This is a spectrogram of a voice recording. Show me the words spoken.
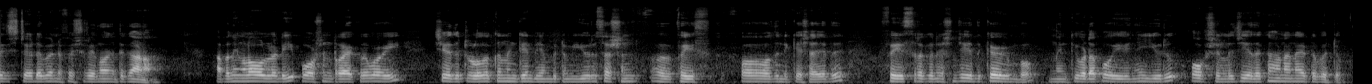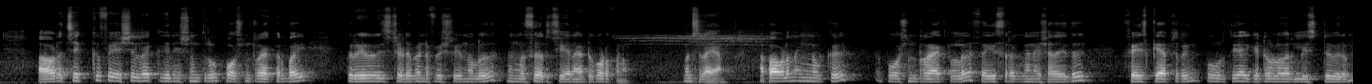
registered beneficiary എന്ന് പറഞ്ഞിട്ട് കാണാം. അപ്പോൾ നിങ്ങൾ ഓൾറെഡി പോർഷൻ ട്രാക്കർ വഴി ചെയ്തിട്ടുള്ളതൊക്കെ നിങ്ങൾക്ക് എന്ത് ചെയ്യാൻ പറ്റും? ഈ ഒരു സെഷൻ ഫേസ് ഓതന്റിക്കേഷൻ അതായത് ഫേസ് റെക്കഗ്നേഷൻ ചെയ്ത് കഴിയുമ്പോൾ നിങ്ങൾക്ക് ഇവിടെ പോയി കഴിഞ്ഞാൽ ഈ ഒരു ഓപ്ഷനിൽ ചെയ്ത് കാണാനായിട്ട് പറ്റും. അവിടെ check facial recognition through Poshan tracker by pre registered beneficiary എന്നുള്ളത് നിങ്ങൾ സെർച്ച് ചെയ്യാനായിട്ട് കൊടുക്കണം. മനസ്സിലായ? അപ്പോൾ അവിടെ നിങ്ങൾക്ക് പോഷൻ ട്രാക്കറിൽ ഫേസ് റെക്കഗ്നേഷൻ അതായത് ഫേസ് ക്യാപ്ചറിങ് പൂർത്തിയാക്കിയിട്ടുള്ള ഒരു ലിസ്റ്റ് വരും.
